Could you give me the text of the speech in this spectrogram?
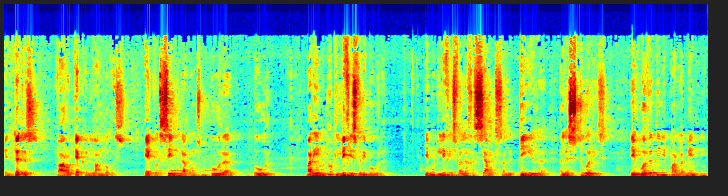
En dit is waarom ek in landbou is. Ek wil sien dat ons boere boer, maar jy moet ook lief wees vir die boere. Jy moet lief wees vir hulle gesels, hulle diere, hulle stories. Jy hoor dit nie in die parlement nie.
